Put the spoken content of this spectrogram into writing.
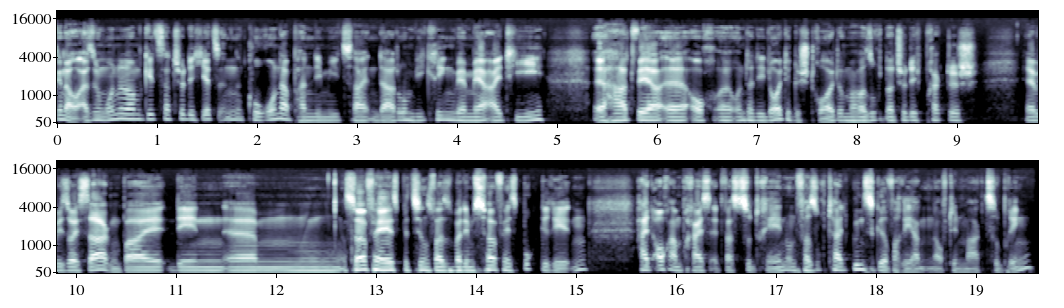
genau. Also im Grunde genommen geht es natürlich jetzt in Corona-Pandemie-Zeiten darum, wie kriegen wir mehr IT-Hardware äh, äh, auch äh, unter die Leute gestreut. Und man versucht natürlich praktisch, ja, wie soll ich sagen, bei den ähm, Surface beziehungsweise bei dem Surface Book-Geräten halt auch am Preis etwas zu drehen und versucht halt günstige Varianten auf den Markt zu bringen,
